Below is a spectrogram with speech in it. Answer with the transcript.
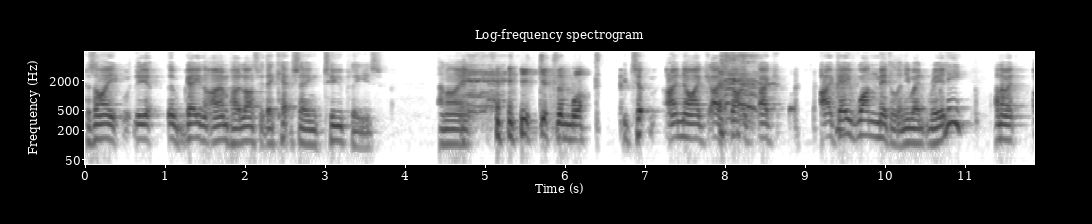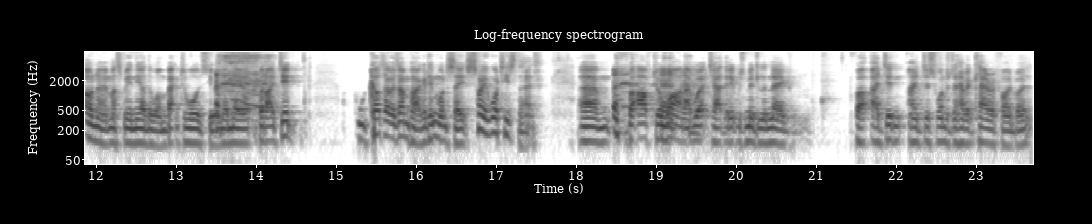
Because I the the game that I umpired last week, they kept saying two, please, and I you give them what? took, I know I, I started I I gave one middle, and he went really, and I went oh no, it must be in the other one back towards you, and then they were, but I did because I was umpiring, I didn't want to say sorry, what is that? Um, but after a while, I worked out that it was middle and leg. But I didn't. I just wanted to have it clarified by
